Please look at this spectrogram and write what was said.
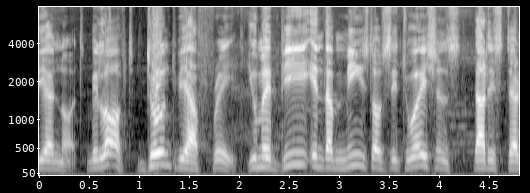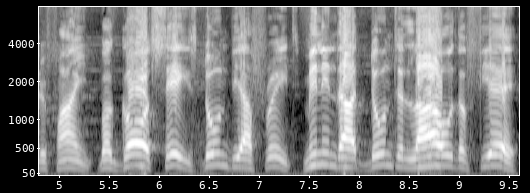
fear not. Beloved, don't be afraid. You may be in the midst of situations that is terrifying, but God says, don't be afraid, meaning that don't allow the fear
